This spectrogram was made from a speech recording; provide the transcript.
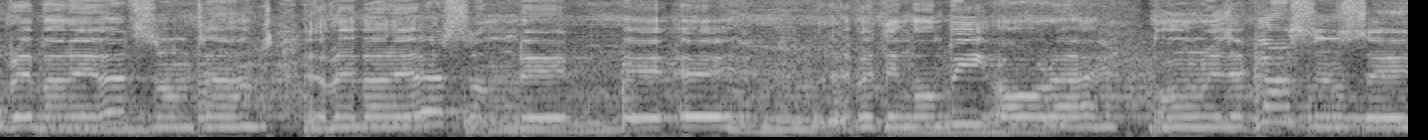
Everybody hurts sometimes Everybody hurts someday. But everything gon' be alright Gonna raise a glass and say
